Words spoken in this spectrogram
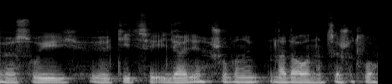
е, своїй е, тітці і дяді, що вони надали нам це житло.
